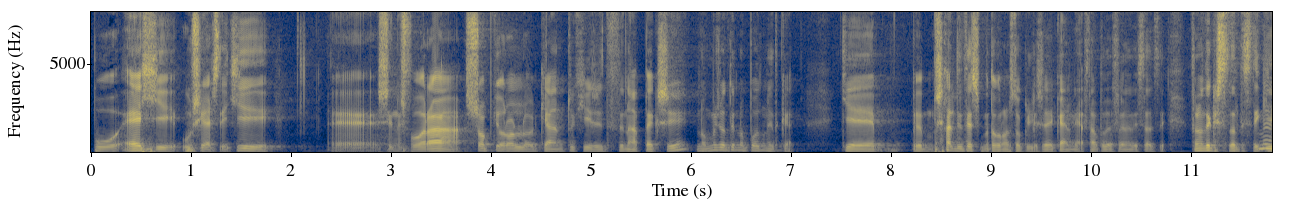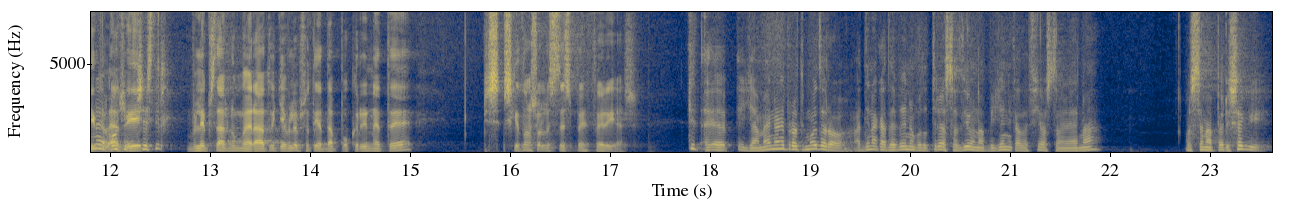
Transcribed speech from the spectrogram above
που έχει ουσιαστική ε, συνεισφορά σε όποιο ρόλο και αν του έχει ζητηθεί να παίξει, νομίζω ότι είναι ο Πονίτικα. Και ε, σε αντίθεση με το γνωστό κλεισέ, κάνει αυτά που δεν φαίνονται στη στατιστική. Φαίνονται και στη στατιστική. Ναι, ναι, δηλαδή, όχι, βλέπεις τα νούμερα του και βλέπεις ότι ανταποκρίνεται σχεδόν σε όλες τις περιφέρειες. Ε, για μένα είναι προτιμότερο αντί να κατεβαίνει από το 3 στο 2 να πηγαίνει κατευθείαν στο 1, ώστε να περισσεύει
